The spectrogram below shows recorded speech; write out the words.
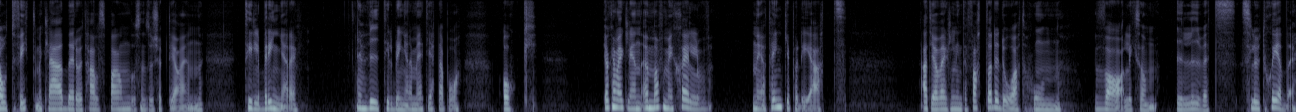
outfit med kläder och ett halsband. Och sen så köpte jag en tillbringare. En vit tillbringare med ett hjärta på. Och jag kan verkligen ömma för mig själv när jag tänker på det. Att, att jag verkligen inte fattade då att hon var liksom i livets slutskede.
